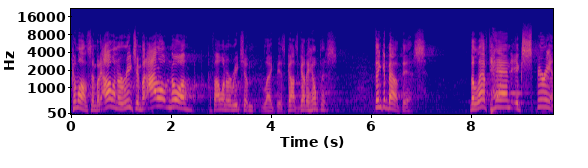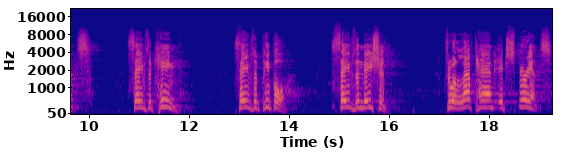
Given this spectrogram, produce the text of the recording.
Come on, somebody. I want to reach him, but I don't know if I want to reach him like this. God's got to help us. Think about this. The left hand experience saves a king, saves a people, saves a nation through a left hand experience,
